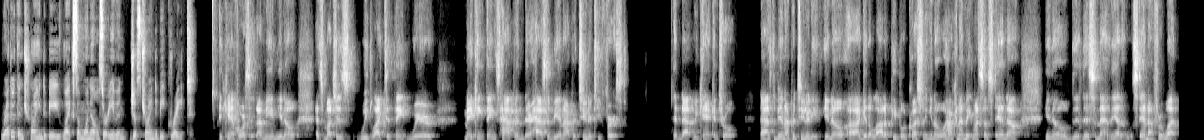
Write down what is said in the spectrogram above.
rather than trying to be like someone else or even just trying to be great. You can't force it. I mean, you know, as much as we'd like to think we're making things happen, there has to be an opportunity first and that we can't control. It has to be an opportunity. You know, uh, I get a lot of people questioning, you know, how can I make myself stand out? You know, th- this and that and the other. Stand out for what?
